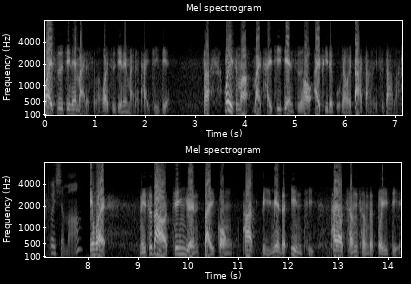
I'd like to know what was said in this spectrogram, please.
外资今天买了什么？外资今天买了台积电。那为什么买台积电之后，I P 的股票会大涨？你知道吗？为什么？因为你知道晶圆代工它里面的硬体，它要层层的堆叠，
